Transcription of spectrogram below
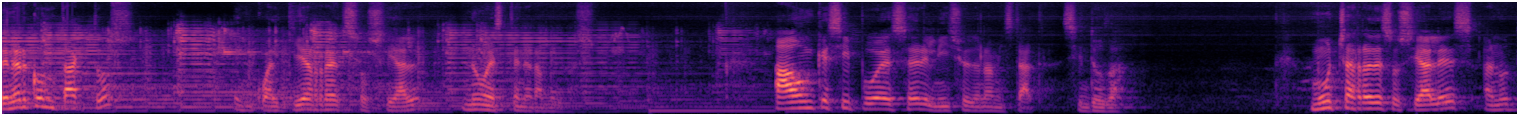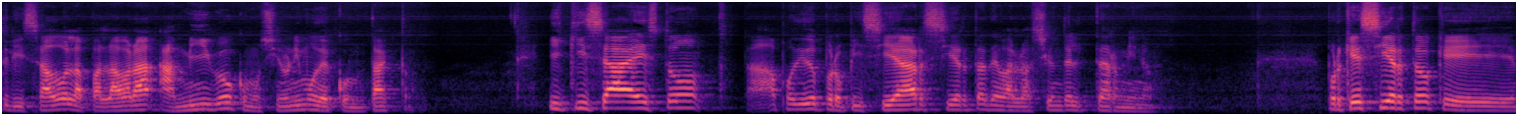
Tener contactos en cualquier red social no es tener amigos. Aunque sí puede ser el inicio de una amistad, sin duda. Muchas redes sociales han utilizado la palabra amigo como sinónimo de contacto. Y quizá esto ha podido propiciar cierta devaluación del término. Porque es cierto que,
